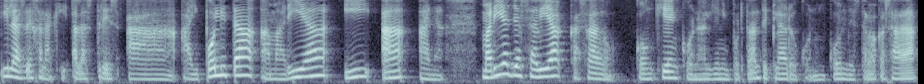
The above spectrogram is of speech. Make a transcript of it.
y las dejan aquí, a las tres, a, a Hipólita, a María y a Ana. María ya se había casado. ¿Con quién? Con alguien importante, claro, con un conde. Estaba casada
